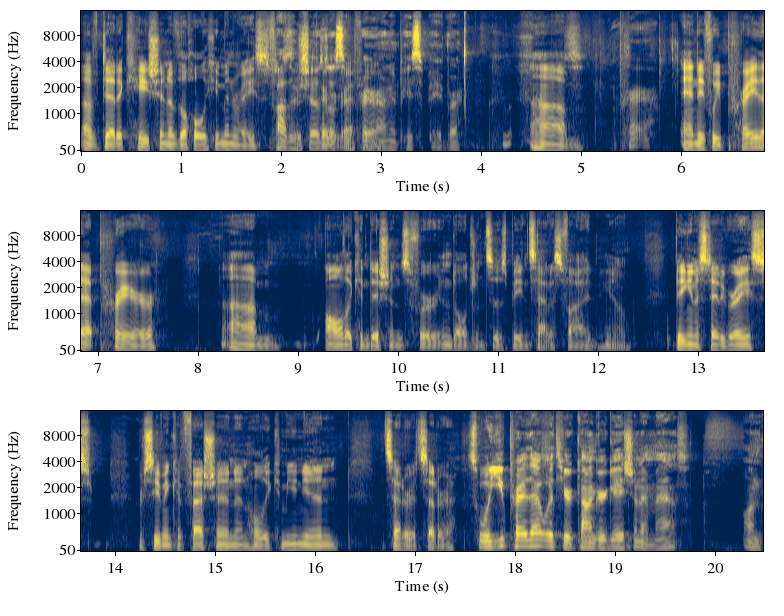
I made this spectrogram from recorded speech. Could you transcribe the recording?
of dedication of the whole human race. Father shows us a prayer here. on a piece of paper. Prayer. And if we pray that prayer, um, all the conditions for indulgences being satisfied, you know, being in a state of grace, receiving confession and Holy Communion, et cetera, et cetera. So will you pray that with your congregation at Mass? On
